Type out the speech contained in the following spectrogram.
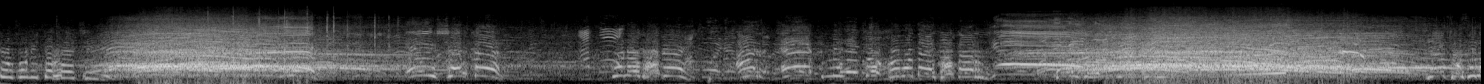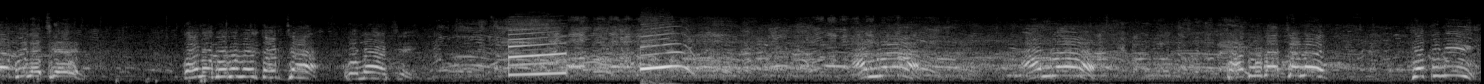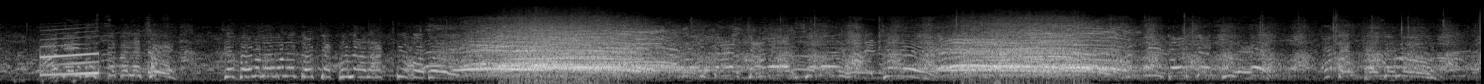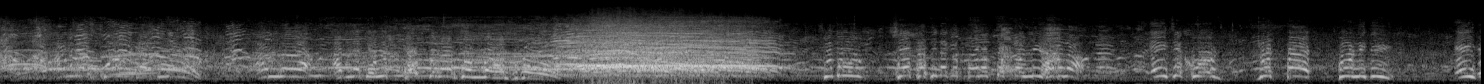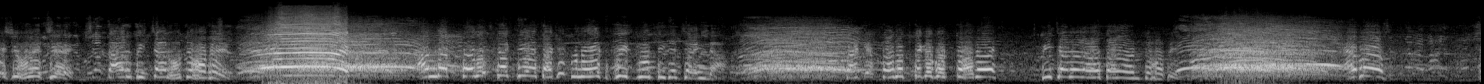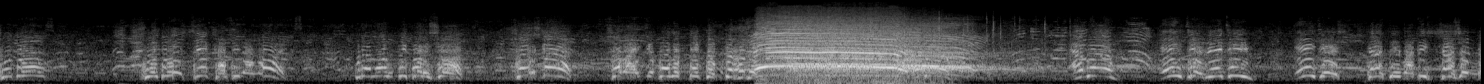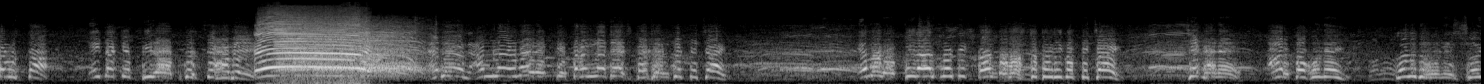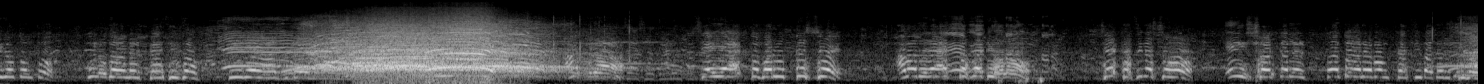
উপনীত হয়েছি। এই সরকার কোনোভাবে আর এক মিনিট ক্ষমতায় থাকার শেখ হাসিনা বলেছেন গণভবনের দরজা খোলা আছে। আমরা আমরা সাধুবাদ জানাই যে তিনি পেরেছেন যে গণভবনের দরজা খোলা রাখতে হবে। আপনাকে করার জন্য আসব। শুধু করলেই হবে না। এই যে খুন, লুটপাট, দুর্নীতি এই দেশে হয়েছে, তার বিচার হতে হবে। আমরা পদত্যাগ দিয়ে তাকে কোনো এক্সিট রুট দিতে চাই না। তাকে পদত্যাগ করতে হবে, বিচারের আওতায় আনতে হবে। এবং শুধু শুধু শেখ হাসিনা নয়, পুরো মন্ত্রী পরিষদ সরকার, সবাইকে পদত্যাগ করতে হবে। এবং এই যে রেজিম এই যে ফ্যাসিবাদী শাসন ব্যবস্থা, এটাকে বিরোধ করতে হবে। এবং আমরা এমন একটি বাংলাদেশ গঠন করতে চাই, এমন একটি রাজনৈতিক বন্দোবস্ত তৈরি করতে চাই, যেখানে আর কখনোই কোন ধরনের স্বৈরতন্ত্র, কোন ধরনের ফ্যাসিজম ফিরে আসবে আমরা সেই এক দফার উদ্দেশ্যে আমাদের এক দফাটি হলো শেখ হাসিনা সহ এই সরকারের পতন এবং চাষিবাদের ছিল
